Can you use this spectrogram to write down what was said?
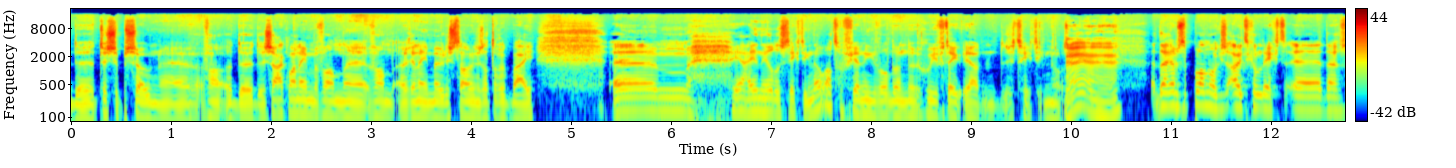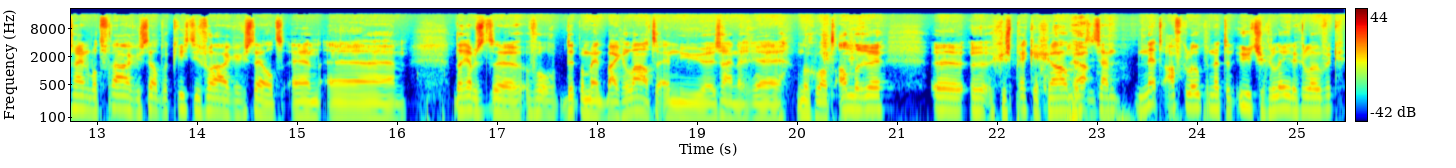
de tussenpersoon, eh, van, de, de zaakwaarnemer van, eh, van René Meulensteen zat er ook bij. Ehm, ja, in heel de Stichting NOAD. Of ja, in ieder geval een goede vertegenwoordiger. Ja, de Stichting NOAD. Ja, ja, ja. Daar hebben ze het plan nog eens uitgelicht. Eh, daar zijn wat vragen gesteld, wat kritische vragen gesteld. En ehm, daar hebben ze het eh, voor op dit moment bij gelaten. En nu eh, zijn er eh, nog wat andere gesprekken gaande. Ja. Die zijn net afgelopen, net een uurtje geleden geloof ik.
